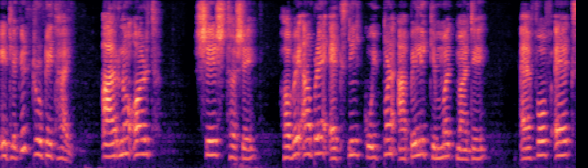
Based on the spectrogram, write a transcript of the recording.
એટલે કે ત્રુટિ થાય. આરનો અર્થ શેષ થશે. હવે આપણે એક્સની કોઈ પણ આપેલી કિંમત માટે એફ ઓફ એક્સ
